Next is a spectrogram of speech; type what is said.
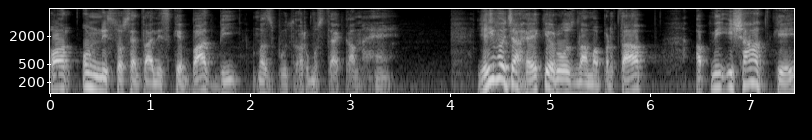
और उन्नीस के बाद भी मज़बूत और मुस्तकम हैं। यही वजह है कि रोजनामा प्रताप अपनी इशात के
